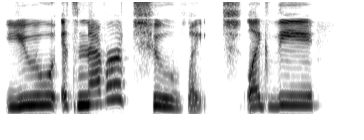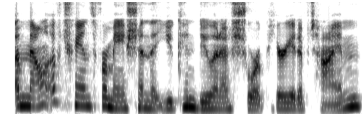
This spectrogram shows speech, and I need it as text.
you it's never too late. Like the amount of transformation that you can do in a short period of time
